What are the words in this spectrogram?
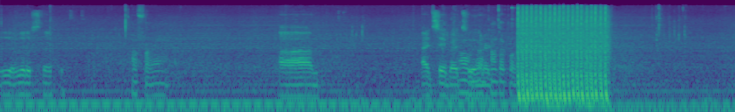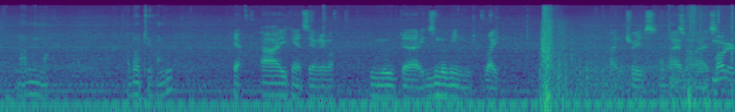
A little sniper. How far out? Um, I'd say about Oh, two we got hundred. contact level. Not anymore. About two hundred. Yeah. Uh, you can't see him anymore. He moved. Uh, he's moving right. Behind the trees. I have no eyes. Motor.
